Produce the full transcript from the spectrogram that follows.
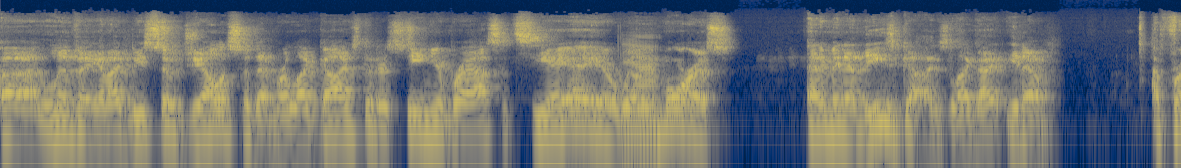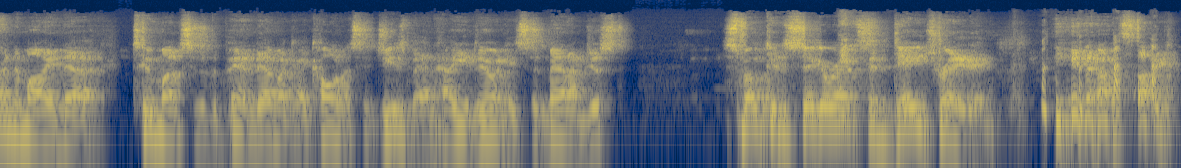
uh, living, and I'd be so jealous of them. Or like guys that are senior brass at CAA or William Morris, and I mean, and these guys, like I, you know, a friend of mine, uh, two months into the pandemic, I called him. I said, "Geez, man, how you doing?" He said, "Man, I'm just smoking cigarettes and day trading." you know, it's like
